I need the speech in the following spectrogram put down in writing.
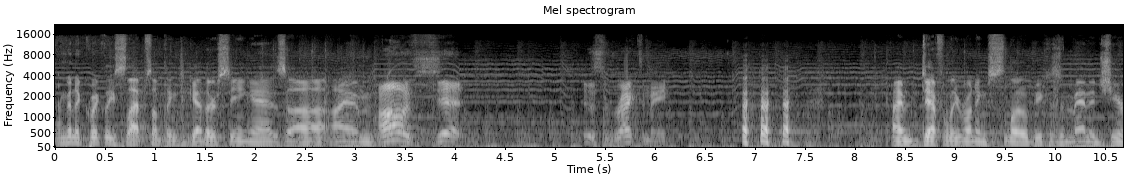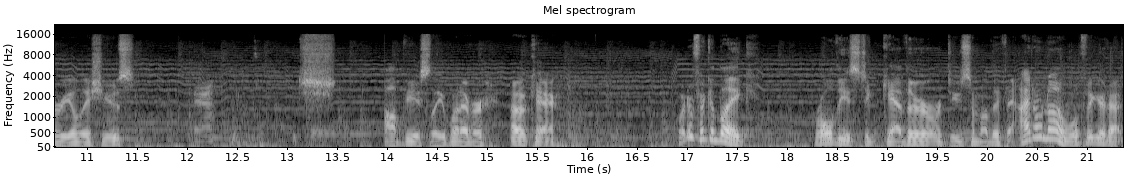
I'm gonna quickly slap something together, seeing as uh, I am Oh shit! You just wrecked me. I'm definitely running slow because of managerial issues. Yeah. Which, obviously, whatever. Okay. Wonder if I could like roll these together or do some other thing. I don't know. We'll figure it out.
